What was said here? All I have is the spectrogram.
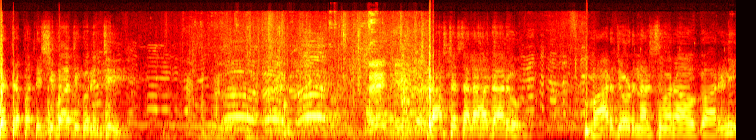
ఛత్రపతి శివాజీ గురించి రాష్ట్ర సలహాదారు మార్జోడు నరసింహారావు గారిని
